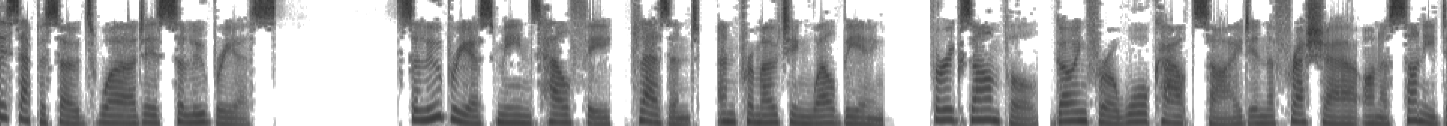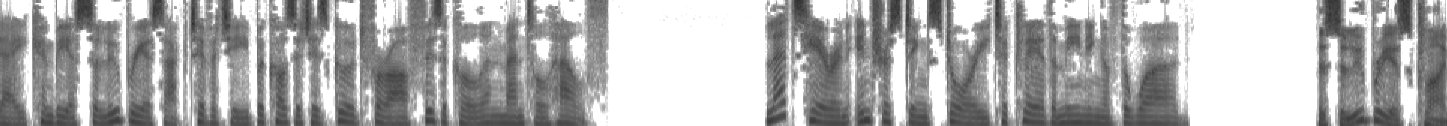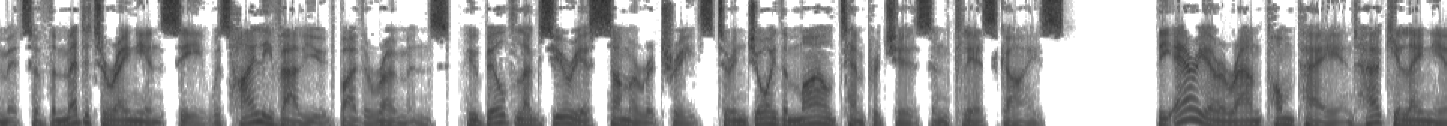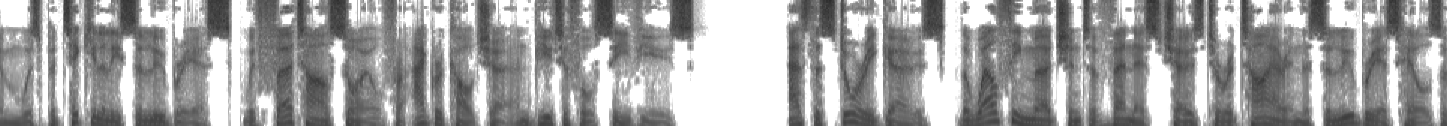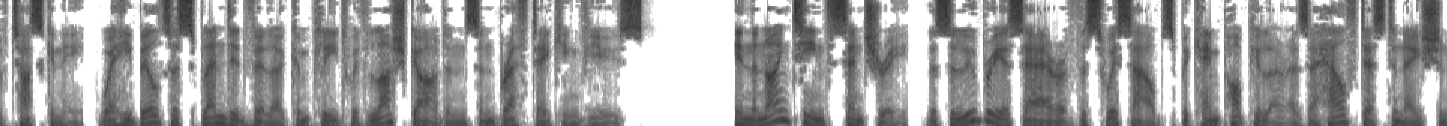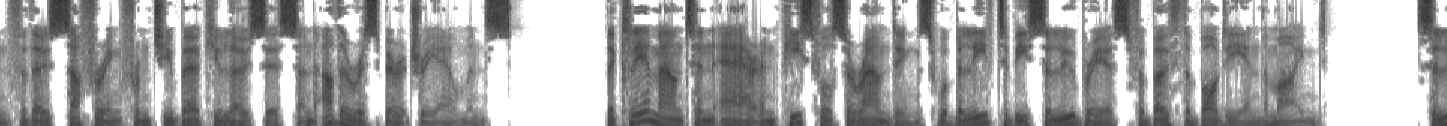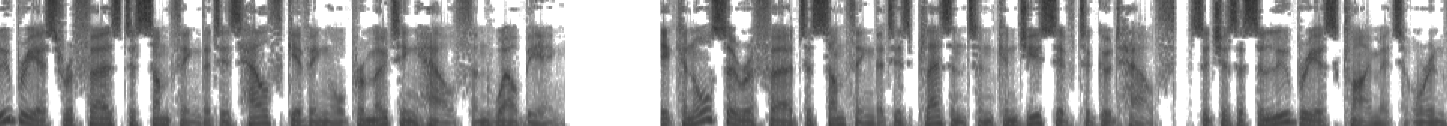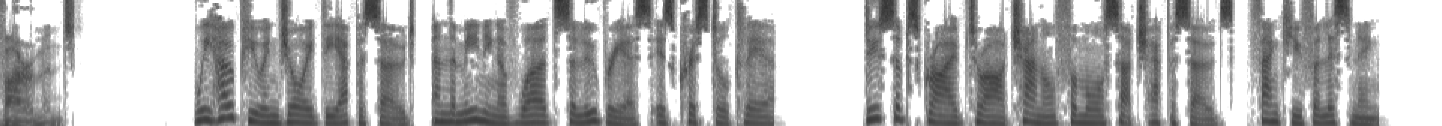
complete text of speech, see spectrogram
This episode's word is salubrious. Salubrious means healthy, pleasant, and promoting well-being. For example, going for a walk outside in the fresh air on a sunny day can be a salubrious activity because it is good for our physical and mental health. Let's hear an interesting story to clear the meaning of the word. The salubrious climate of the Mediterranean Sea was highly valued by the Romans, who built luxurious summer retreats to enjoy the mild temperatures and clear skies. The area around Pompeii and Herculaneum was particularly salubrious, with fertile soil for agriculture and beautiful sea views. As the story goes, the wealthy merchant of Venice chose to retire in the salubrious hills of Tuscany, where he built a splendid villa complete with lush gardens and breathtaking views. In the 19th century, the salubrious air of the Swiss Alps became popular as a health destination for those suffering from tuberculosis and other respiratory ailments. The clear mountain air and peaceful surroundings were believed to be salubrious for both the body and the mind. Salubrious refers to something that is health-giving or promoting health and well-being. It can also refer to something that is pleasant and conducive to good health, such as a salubrious climate or environment. We hope you enjoyed the episode, and the meaning of word salubrious is crystal clear. Do subscribe to our channel for more such episodes. Thank you for listening.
